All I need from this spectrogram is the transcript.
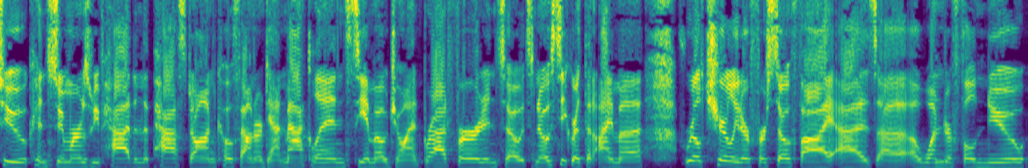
to consumers. We've had in the past on co-founder Dan Macklin, CMO Joanne Bradford. And so it's no secret that I'm a real cheerleader for SoFi as a, a wonderful new,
